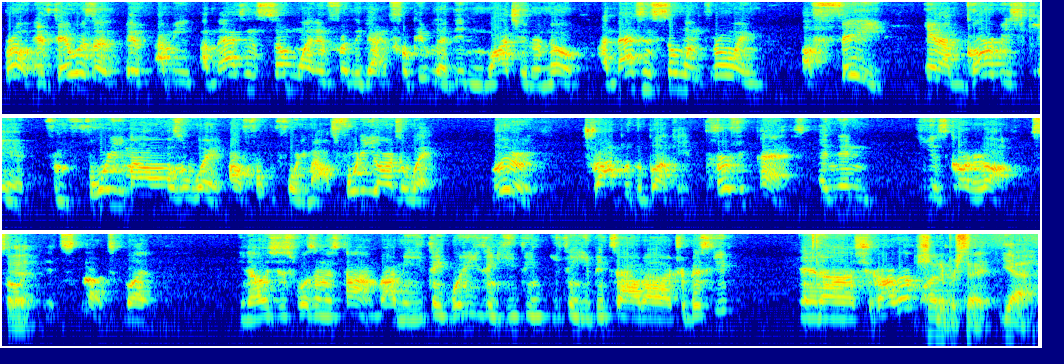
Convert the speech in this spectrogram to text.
bro, if there was a, if, I mean, imagine someone, and for the guy, for people that didn't watch it or know, imagine someone throwing a fade in a garbage can from 40 miles away, or 40 miles, 40 yards away, literally, drop of the bucket, perfect pass, and then he gets carted off. So yeah. it, it sucks, but you know, it just wasn't his time. I mean, you think, what do you think? You think, you think he beats out uh, Trubisky? in uh, Chicago? Hundred percent. Yeah,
